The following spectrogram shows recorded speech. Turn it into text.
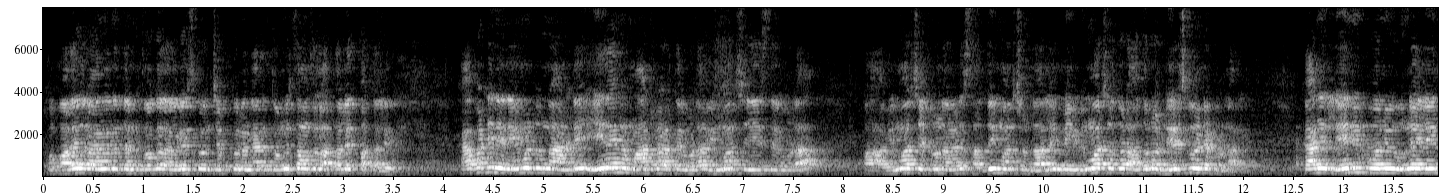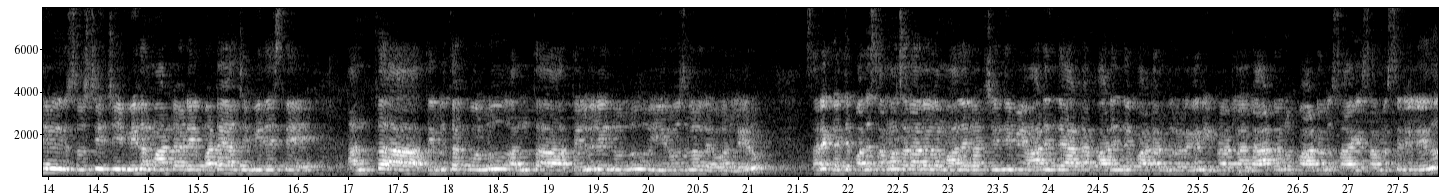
ఒక పదవి రాగానే దాన్ని తోక తలగేసుకొని చెప్పుకున్నాం కానీ తొమ్మిది సంవత్సరాలు అత్తలేదు పత్తలేదు. కాబట్టి నేను ఏమంటున్నా అంటే ఏదైనా మాట్లాడితే కూడా విమర్శ చేస్తే కూడా ఆ విమర్శ ఎట్లుండాలంటే సద్విమర్శ ఉండాలి మీ విమర్శ కూడా అందులో నేర్చుకునేటట్టు ఉండాలి. కానీ లేనిపోని ఉన్నాయి లేనివి సృష్టించి మీద మాట్లాడే బట్టగాల్చి మీదేస్తే అంత తెలివి తక్కువలు అంత తెలివి లేని వాళ్ళు ఈ రోజులలో ఎవరు లేరు. సరే గత పది సంవత్సరాలలో మాదే నడిచింది మేము ఆడిందే ఆట పాడిందే పాట అనుకున్నారు కానీ ఇప్పుడు అట్లాంటి ఆటలు పాటలు సాగే సమస్యనే లేదు.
